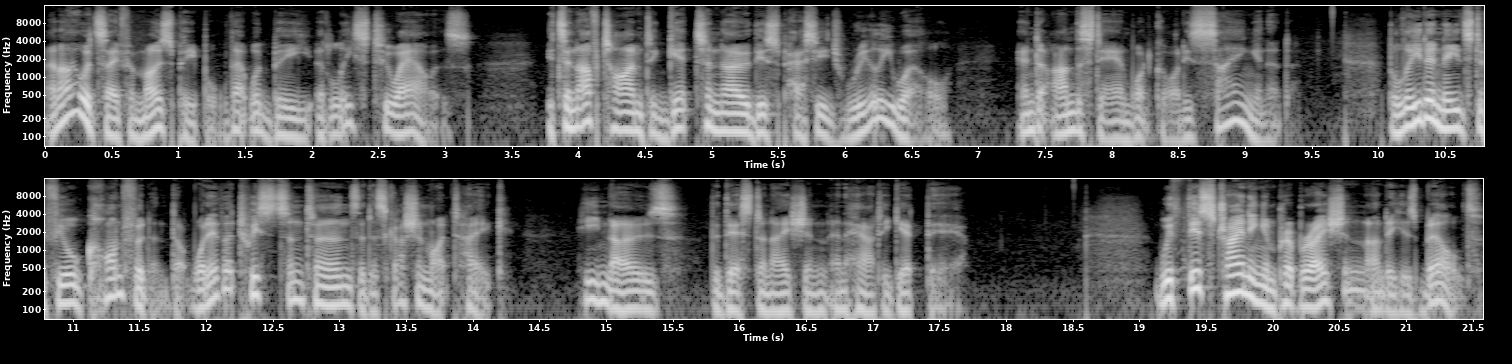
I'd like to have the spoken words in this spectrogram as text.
And I would say for most people, that would be at least two hours. It's enough time to get to know this passage really well and to understand what God is saying in it. The leader needs to feel confident that whatever twists and turns the discussion might take, he knows the destination and how to get there. With this training and preparation under his belt,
